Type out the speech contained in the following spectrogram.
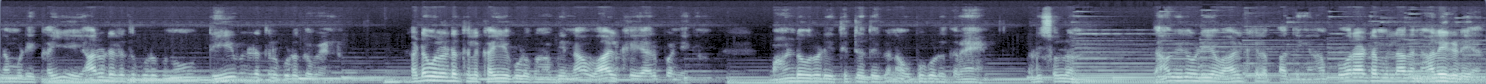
நம்முடைய கையை யாரோட இடத்துல கொடுக்கணும்? தேவனிடத்தில் கொடுக்க வேண்டும். கடவுளிடத்தில் கையை கொடுக்கணும். அப்படின்னா வாழ்க்கையை அர்ப்பணிக்கணும். ஆண்டவருடைய திட்டத்துக்கு நான் ஒப்பு கொடுக்குறேன். அப்படி சொல்லணும். தாவிதோடைய வாழ்க்கையில் பார்த்தீங்கன்னா போராட்டம் இல்லாத நாளே கிடையாது.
